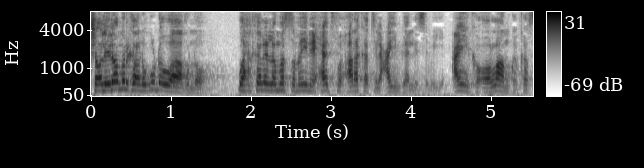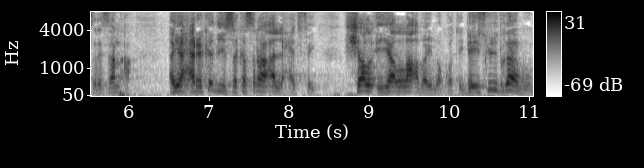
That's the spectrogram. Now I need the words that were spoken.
shalila markaan ugu dhawaaqno wax kale lama samaynay. Xadfu xarakati lcayn baa la sameeyey caynka oo laamka kasrisan ah ayaa xarakadiisa kasraha alla xadfay. Shal iyo la bay noqotay. Dee isku idqaamun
